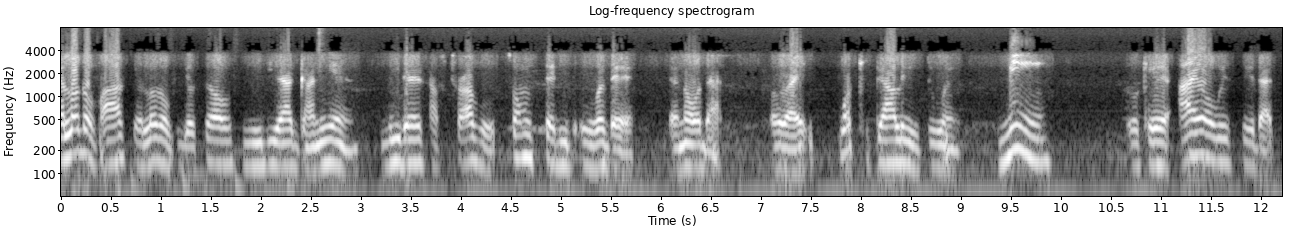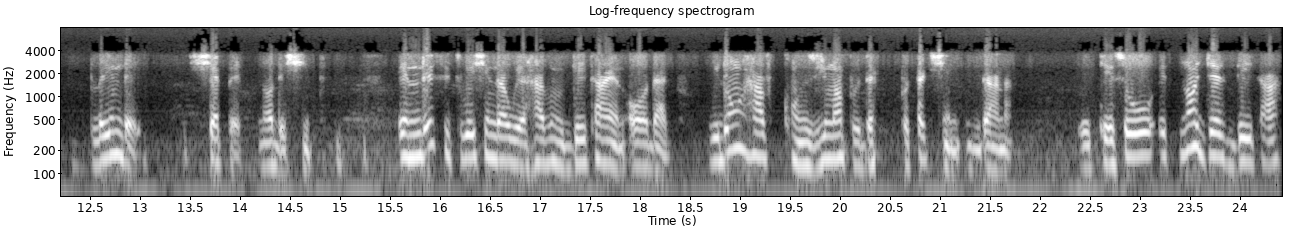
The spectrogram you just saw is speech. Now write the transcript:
a lot of us, a lot of yourselves, media, Ghanaian leaders have traveled. Some studied over there and all that. All right. What Kigali is doing, me, okay, I always say that blame the shepherd, not the sheep. In this situation that we're having with data and all that, we don't have consumer protect, protection in Ghana. Okay, so it's not just data.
